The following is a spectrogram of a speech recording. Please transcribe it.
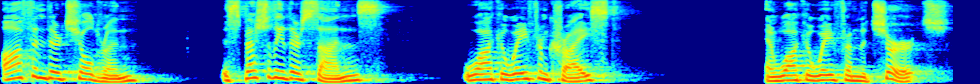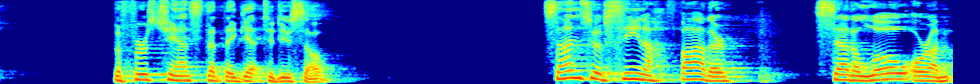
often their children, especially their sons, walk away from Christ and walk away from the church the first chance that they get to do so. Sons who have seen a father set a low or an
